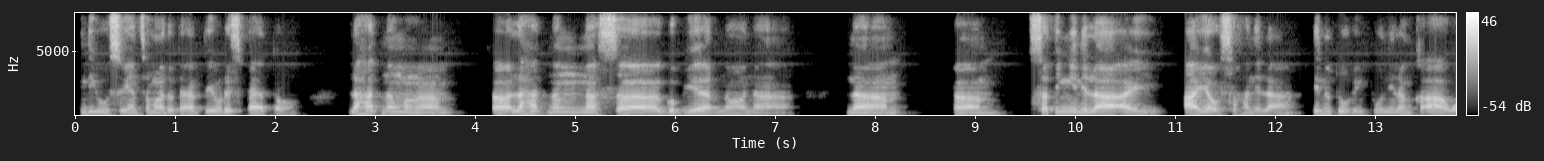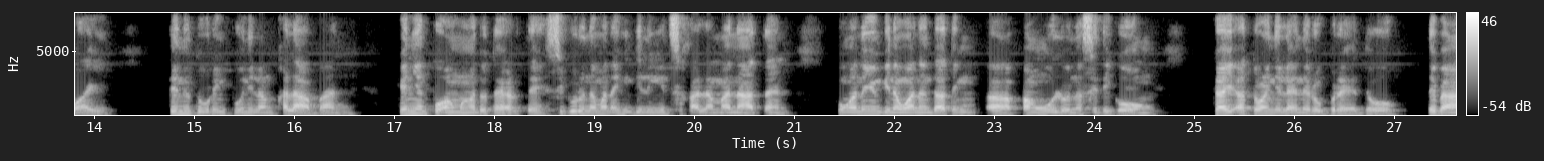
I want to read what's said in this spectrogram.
Hindi uso yan sa mga Duterte, yung respeto. Lahat ng mga uh, lahat ng nasa gobyerno na na um, sa tingin nila ay ayaw sa kanila, tinuturing po nilang kaaway. Tinuturing po nilang kalaban. Ganyan po ang mga Duterte. Siguro naman ay hindi lingid sa kaalaman natin kung ano yung ginawa ng dating uh, Pangulo na si Digong kay Atty. Lene Robredo. ba? Diba?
